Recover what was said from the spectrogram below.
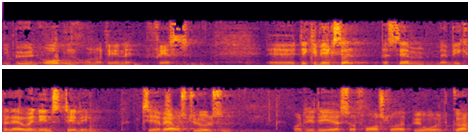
i byen åben under denne fest. Øh, det kan vi ikke selv bestemme, men vi kan lave en indstilling til Erhvervsstyrelsen, og det er det, jeg så foreslår, at byrådet gør,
